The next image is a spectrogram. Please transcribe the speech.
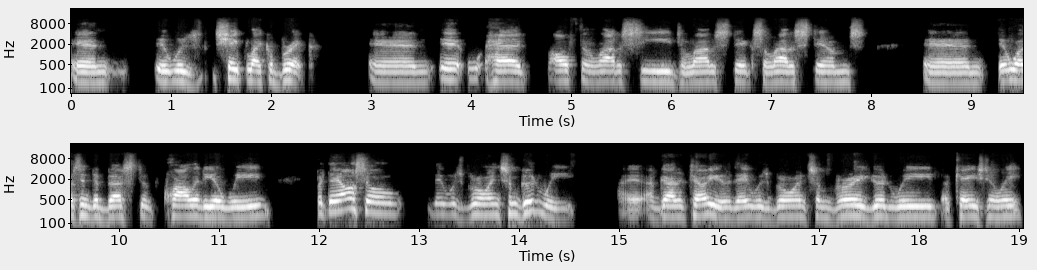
and it was shaped like a brick, and it had often a lot of seeds, a lot of sticks, a lot of stems, and it wasn't the best of quality of weed. But they also they was growing some good weed. I, have got to tell you, they was growing some very good weed occasionally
